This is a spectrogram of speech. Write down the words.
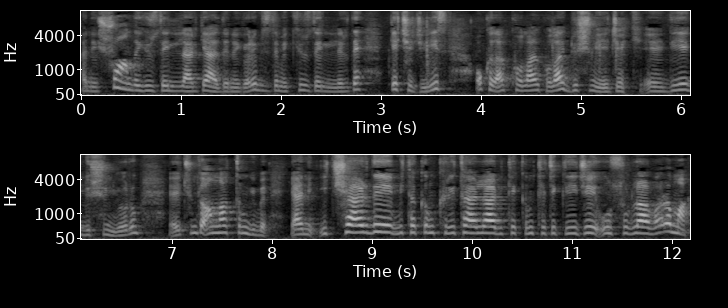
hani şu anda %50'ler geldiğine göre biz demek ki %50'leri de geçeceğiz. O kadar kolay kolay düşmeyecek e, diye düşünüyorum. E, çünkü anlattığım gibi yani içeride bir takım kriterler, bir takım tetikleyici unsurlar var ama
